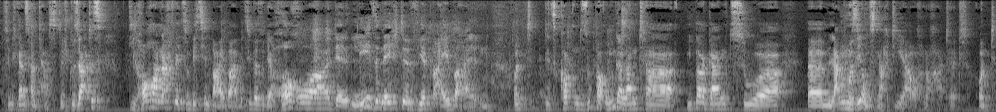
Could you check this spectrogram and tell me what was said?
Das finde ich ganz fantastisch. Du sagtest, die Horrornacht wird so ein bisschen beibehalten, beziehungsweise der Horror der Lesenächte wird beibehalten. Und jetzt kommt ein super ungalanter Übergang zur ähm, langen Museumsnacht, die ihr auch noch hattet. Und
